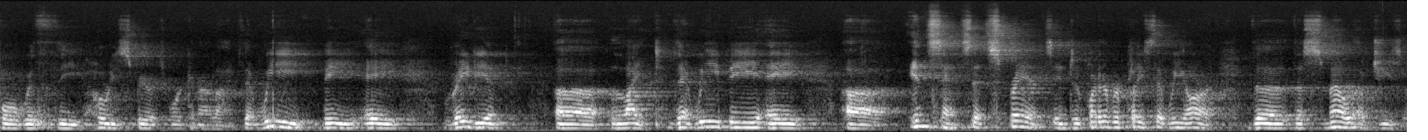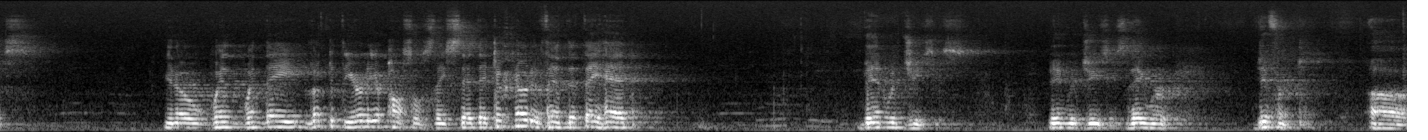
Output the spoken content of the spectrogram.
for with the Holy Spirit's work in our life, that we be a radiant uh, light, that we be a uh, incense that spreads into whatever place that we are, the, the smell of Jesus. You know, when, when they looked at the early apostles, they said they took note of them that they had been with Jesus. Been with Jesus. They were different. Uh,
